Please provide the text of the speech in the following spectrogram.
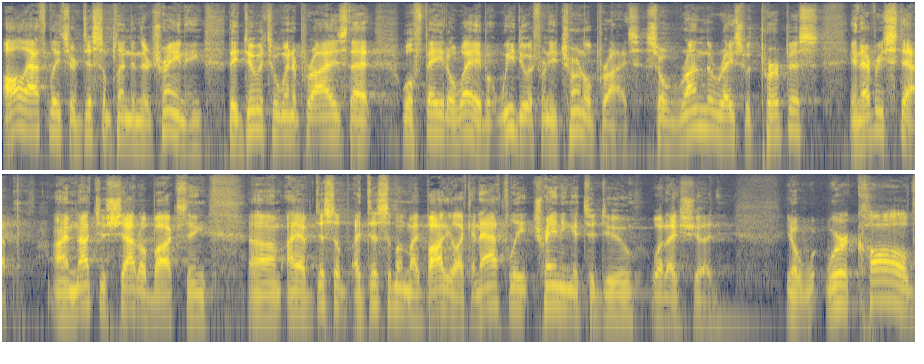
All athletes are disciplined in their training. They do it to win a prize that will fade away, but we do it for an eternal prize. So run the race with purpose in every step. I'm not just shadow boxing. Um, I have dis- I discipline my body like an athlete, training it to do what I should. You know, we're called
